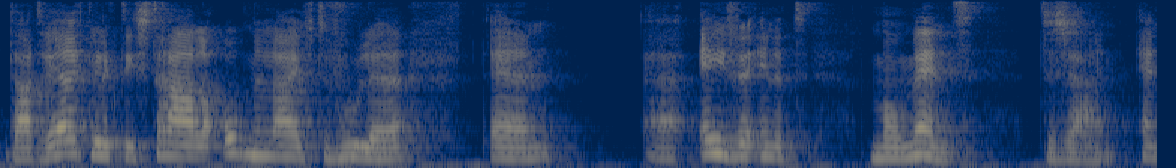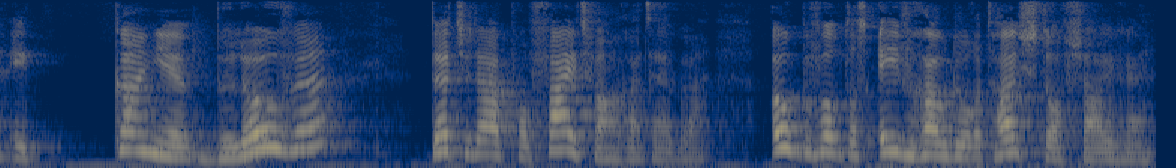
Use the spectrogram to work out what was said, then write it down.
daadwerkelijk die stralen op mijn lijf te voelen. En uh, even in het moment te zijn. En ik kan je beloven dat je daar profijt van gaat hebben. Ook bijvoorbeeld als even gauw door het huis stofzuigen.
